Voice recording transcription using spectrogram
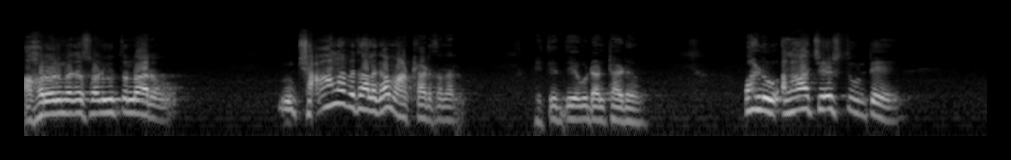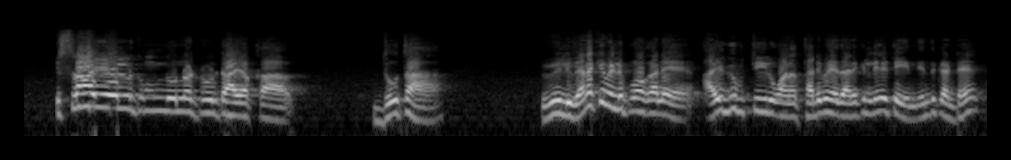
అహరోని మీద సణుగుతున్నారు. చాలా విధాలుగా మాట్లాడుతున్నారు. అయితే దేవుడు అంటాడు వాళ్ళు అలా చేస్తూ ఉంటే ఇస్రాయేల్కు ముందు ఉన్నటువంటి ఆ యొక్క దూత వీళ్ళు వెనక్కి వెళ్ళిపోగానే ఐగుప్తీలు వాళ్ళ తరిమేదానికి లేట్ అయింది. ఎందుకంటే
